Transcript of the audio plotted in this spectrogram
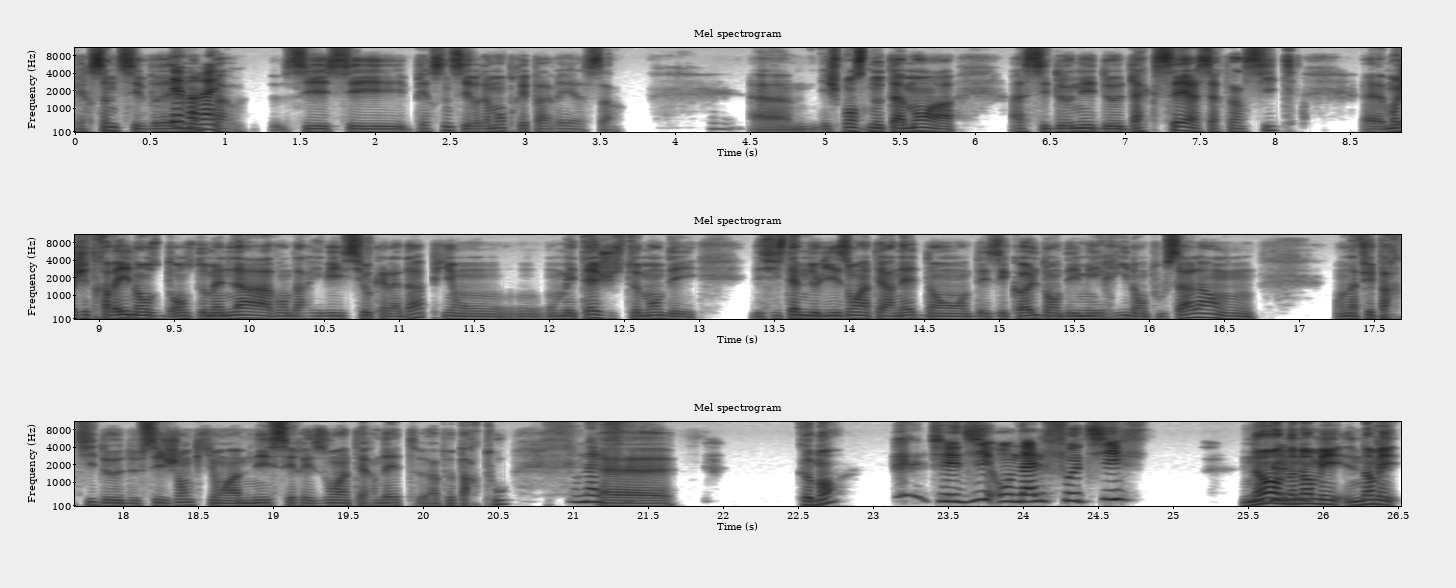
Personne s'est vraiment, c'est personne s'est vraiment préparé à ça. Euh, et je pense notamment à, à ces données d'accès à certains sites. Euh, moi, j'ai travaillé dans, dans ce domaine-là avant d'arriver ici au Canada, puis on, on, mettait justement des, des, systèmes de liaison Internet dans des écoles, dans des mairies, dans tout ça. Là, on, on a fait partie de, de, ces gens qui ont amené ces réseaux Internet un peu partout. Euh, comment? J'ai dit, on a le fautif. Non, non, non, mais, non, mais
